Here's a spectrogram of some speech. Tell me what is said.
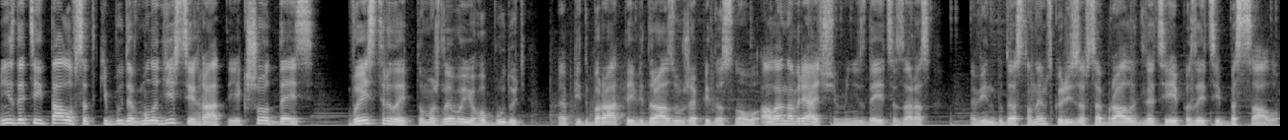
Мені здається, Італо все-таки буде в молодіжці грати. Якщо десь вистрілить, то можливо його будуть підбирати відразу вже під основу. Але навряд чи мені здається, зараз він буде основним. Скоріш за все, брали для цієї позиції без салу.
